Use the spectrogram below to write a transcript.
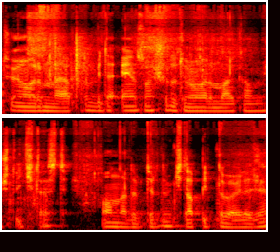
Tümevarımı da yaptım. Bir de en son şurada tümevarımlar kalmıştı. iki test. Onları da bitirdim. Kitap bitti böylece.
